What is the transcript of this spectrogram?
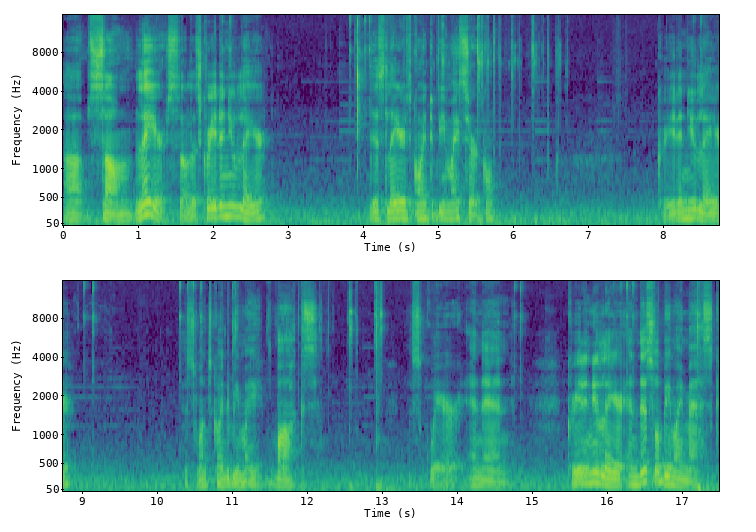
uh, some layers so let's create a new layer this layer is going to be my circle. Create a new layer. This one's going to be my box, a square, and then create a new layer, and this will be my mask.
